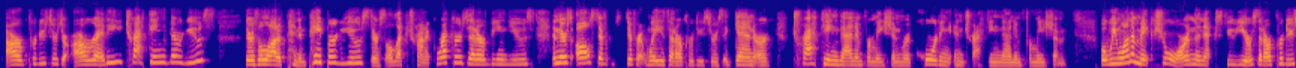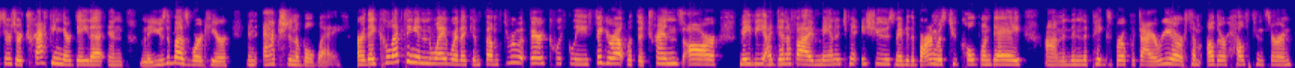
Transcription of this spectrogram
our producers are already tracking their use. There's a lot of pen and paper use, there's electronic records that are being used, and there's all different ways that our producers, again, are tracking that information, recording and tracking that information. But we want to make sure in the next few years that our producers are tracking their data in, I'm going to use a buzzword here, an actionable way. Are they collecting it in a way where they can thumb through it very quickly, figure out what the trends are, maybe identify management issues, maybe the barn was too cold one day um, and then the pigs broke with diarrhea or some other health concern.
